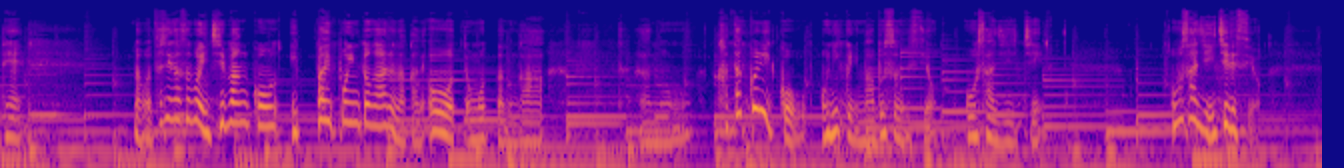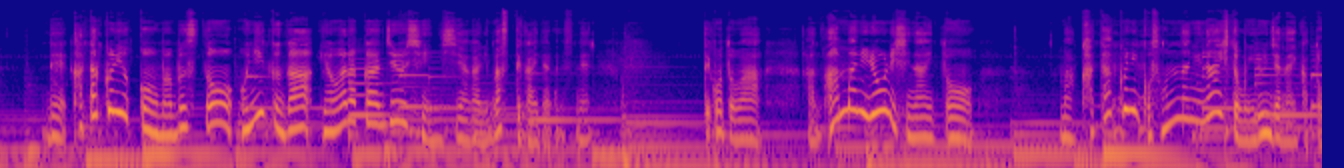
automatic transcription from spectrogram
で、まあ、私がすごい一番こういっぱいポイントがある中でおおって思ったのがあの片栗粉をお肉にまぶすんですよ大さじ1。大さじ1ですよ。で片栗粉をまぶすとお肉が柔らかジューシーに仕上がりますって書いてあるんですね。ってことはあのあんまり料理しないとまあ片栗粉そんなにない人もいるんじゃないかと。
